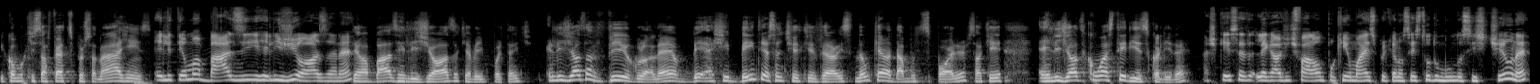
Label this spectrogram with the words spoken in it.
e como que isso afeta os personagens. Ele tem uma base religiosa, né? Tem uma base religiosa, que é bem importante. Religiosa, vírgula, né? Bem- achei bem interessante que eles fizeram isso. Não quero dar muito spoiler, só que é religiosa com um asterisco ali, né? Acho que isso é legal a gente falar um pouquinho mais, porque eu não sei se todo mundo assistiu, né?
